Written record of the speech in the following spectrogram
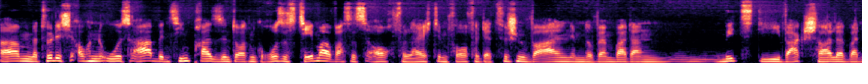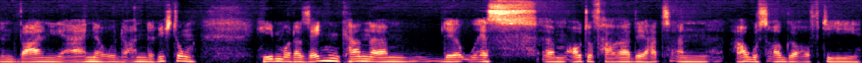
Ähm, natürlich auch in den USA, Benzinpreise sind dort ein großes Thema, was es auch vielleicht im Vorfeld der Zwischenwahlen im November dann mit die Waagschale bei den Wahlen in die eine oder andere Richtung heben oder senken kann. Ähm, der US-Autofahrer, ähm, der hat ein Argusauge auf die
